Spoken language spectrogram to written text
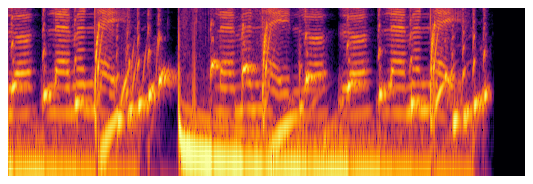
le lemonade. Lemonade, le le lemonade.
